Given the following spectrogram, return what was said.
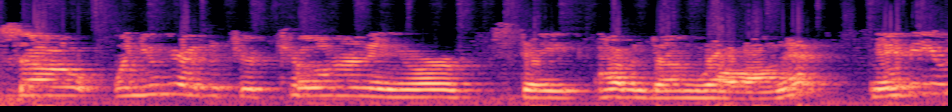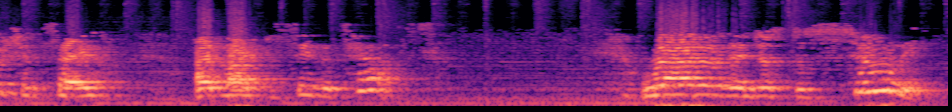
So when you hear that your children in your state haven't done well on it, maybe you should say, I'd like to see the test. Rather than just assuming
